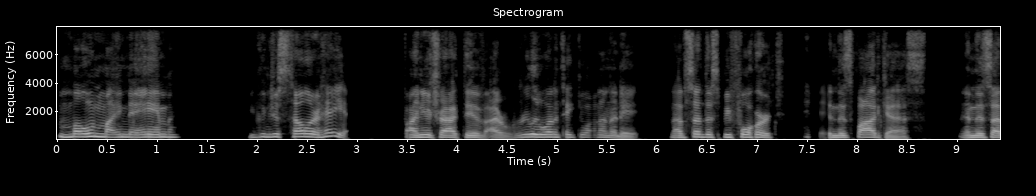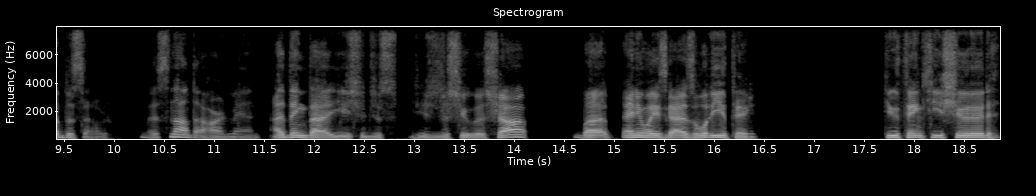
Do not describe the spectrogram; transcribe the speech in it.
moan my name. You can just tell her, hey, find you attractive. I really want to take you out on a date. And I've said this before in this podcast in this episode. It's not that hard, man. I think that you should just you should just shoot a shot. But anyways, guys, what do you think? Do you think he should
